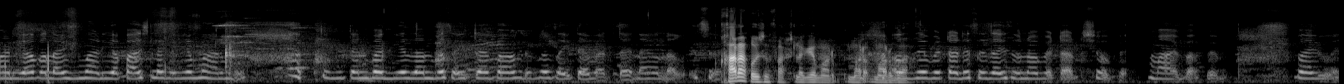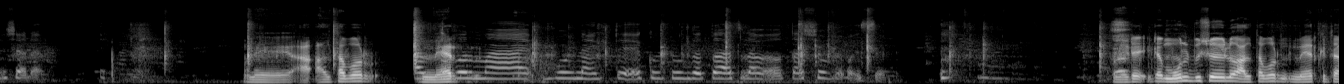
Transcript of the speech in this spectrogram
মারিয়া ফেলাই মারিয়া পাশ লাগাইয়া মারবো। তুমি তেন বাগিয়ে জান বাসাইতে বাপরে বাসাইতে পারতে না ওলা কইছে খারাপ হয়েছে পাঁচ লাগে মার মার- মারবা। যে বেটা রেসে যাইছো না বেটার সবে। মায় বাপে ভাই বোন সারা। মানে আলতাবর মেয়ের মায় বই নাইতে কুটুম যত আসলা তার সবে কইছে এটা এটা মূল বিষয় হলো আলতাবর মেয়ের কিতা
